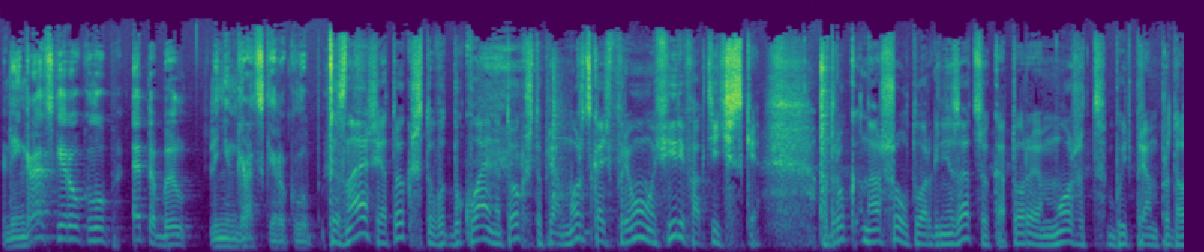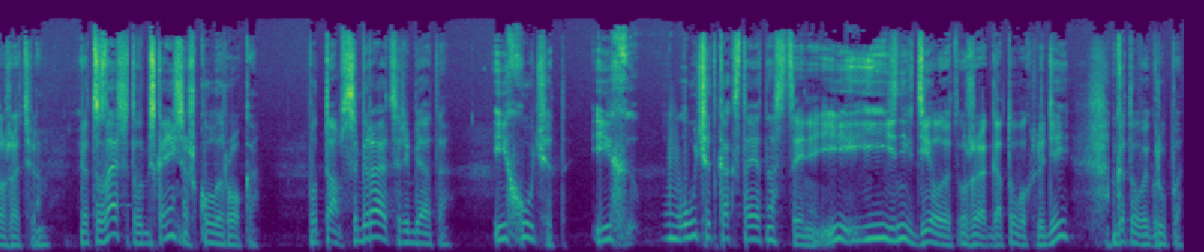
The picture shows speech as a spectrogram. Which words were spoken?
Ленинградский рок-клуб, это был Ленинградский рок-клуб. Ты знаешь, я только что, вот буквально только что, прям, можно сказать, в прямом эфире фактически, вдруг нашел ту организацию, которая может быть прям продолжателем. Это, знаешь, это вот бесконечная школа рока. Вот там собираются ребята, их учат, их учат, как стоять на сцене. И, и из них делают уже готовых людей, готовые группы,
